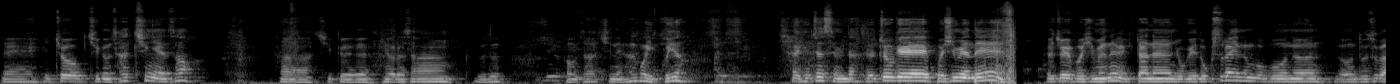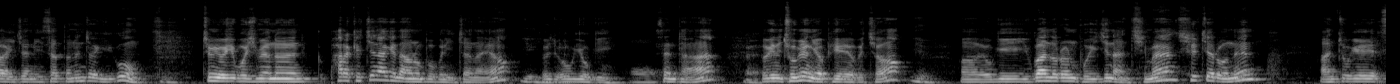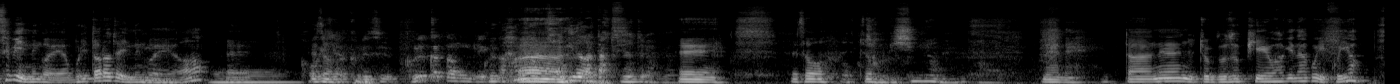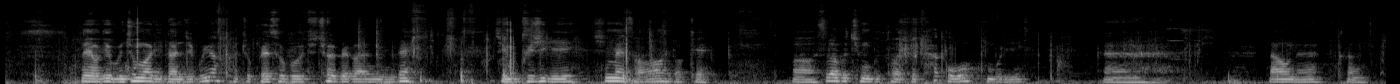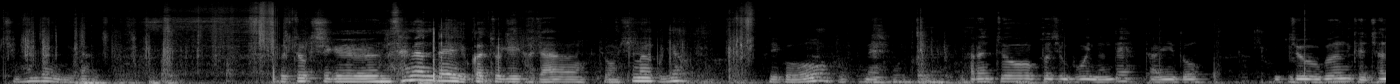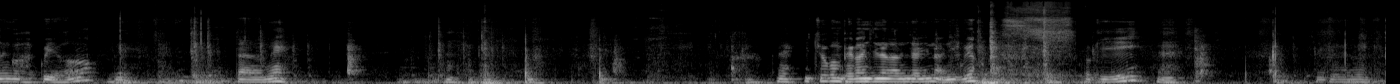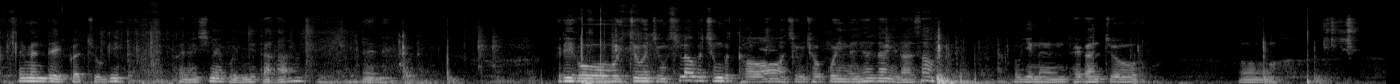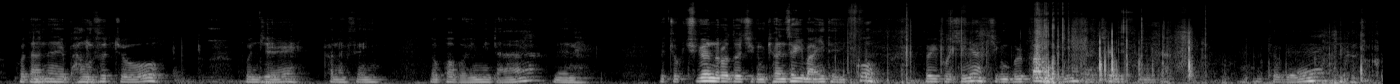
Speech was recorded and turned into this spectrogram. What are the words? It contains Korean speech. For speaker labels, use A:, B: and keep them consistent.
A: 네, 이쪽 지금 4층에서 아, 지금 여러상 누드 검사 진행하고 있고요. 잘 괜찮습니다. 이쪽에 보시면은 이쪽에 보시면은 일단은 여기 녹슬어 있는 부분은 어, 누수가 이전에 있었던 흔적이고 지금 여기 보시면은 파랗게 진하게 나오는 부분이 있잖아요.
B: 예, 예.
A: 여기 여기
B: 어.
A: 센터
B: 네.
A: 여기는 조명 옆이에요, 그렇죠?
B: 예.
A: 어, 여기 육안으로는 보이진 않지만 실제로는 안쪽에 습이 있는 거예요. 물이 떨어져 있는 거예요. 네.
B: 어. 거기
A: 그래서-
B: 제가 그릇을 그릇 갖다 온 게.
C: 그러니까
B: 그
C: 항상
A: 아.
C: 거기다가 딱 두셨더라고요.
A: 예. 그래서
C: 어, 장비 신기하네.
A: 네네. 일단은 이쪽 누수 피해 확인하고 있고요. 네, 여기 문초마리 2단지고요. 이쪽 배수구 주철배관인데 지금 부식이 심해서 이렇게 어, 슬라브층부터 이렇게 타고 물이 에, 나오는 그런 지금 현장입니다. 이쪽 지금 세면대 육가 쪽이 가장 좀 심하고요. 그리고 네 다른 쪽도 지금 보고 있는데 다행히도 이쪽은 괜찮은 것 같고요. 네. 그다음에 음. 네 이쪽은 배관 지나가는 자리는 아니고요. 여기 네. 지금 세면대 입과 쪽이 가장 심해 보입니다. 네네. 그리고 이쪽은 지금 슬라브층부터 지금 적고 있는 현상이라서 여기는 배관 쪽 어, 보다는 방수 쪽 문제 가능성이 높아 보입니다. 네네. 이쪽 주변으로도 지금 변색이 많이 돼 있고 여기 보시면 지금 물방울이 맺혀 있습니다. 이쪽에 지금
